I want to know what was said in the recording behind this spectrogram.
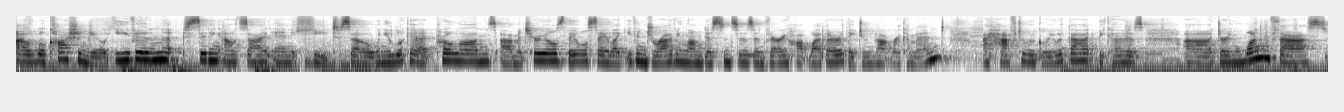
I will caution you, even sitting outside in heat. So when you look at Prolon's uh, materials, they will say like even driving long distances in very hot weather, they do not recommend. I have to agree with that because uh, during one fast,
